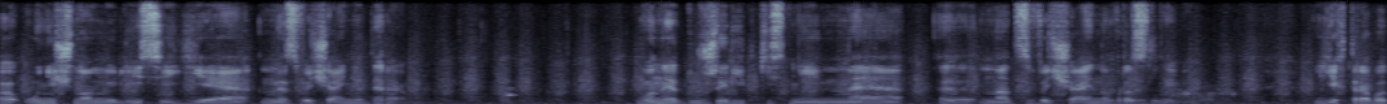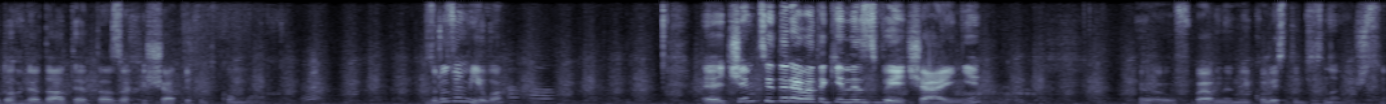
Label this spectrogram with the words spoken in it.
Е, У нічному лісі є незвичайні дерева. Вони дуже рідкісні і не е, надзвичайно вразливі. Їх треба доглядати та захищати від комах. Зрозуміло. Е, чим ці дерева такі незвичайні? Е, впевнений, колись ти дізнаєшся.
